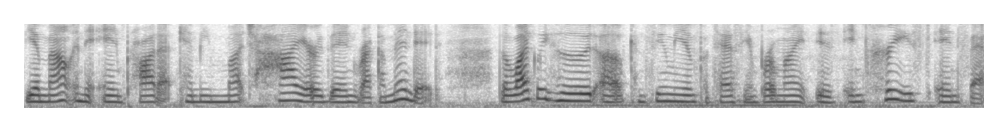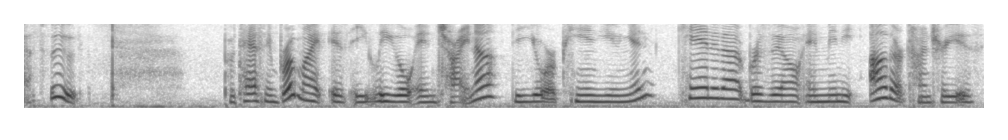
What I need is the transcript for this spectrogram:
the amount in the end product can be much higher than recommended. The likelihood of consuming potassium bromate is increased in fast food. Potassium bromate is illegal in China, the European Union, Canada, Brazil, and many other countries,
